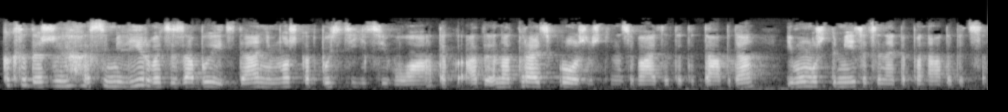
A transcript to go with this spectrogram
как-то даже ассимилировать и забыть, да, немножко отпустить его, а так отправить в прошлое, что называется этот этап, да. Ему может и месяцы на это понадобиться.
